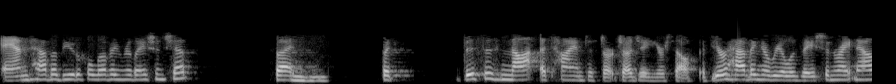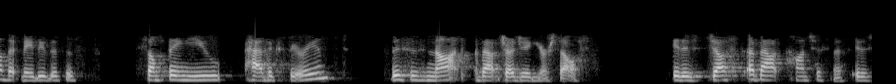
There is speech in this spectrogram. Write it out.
and have a beautiful, loving relationship. But, mm-hmm. but this is not a time to start judging yourself. If you're having a realization right now that maybe this is something you have experienced, this is not about judging yourself. It is just about consciousness. It is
